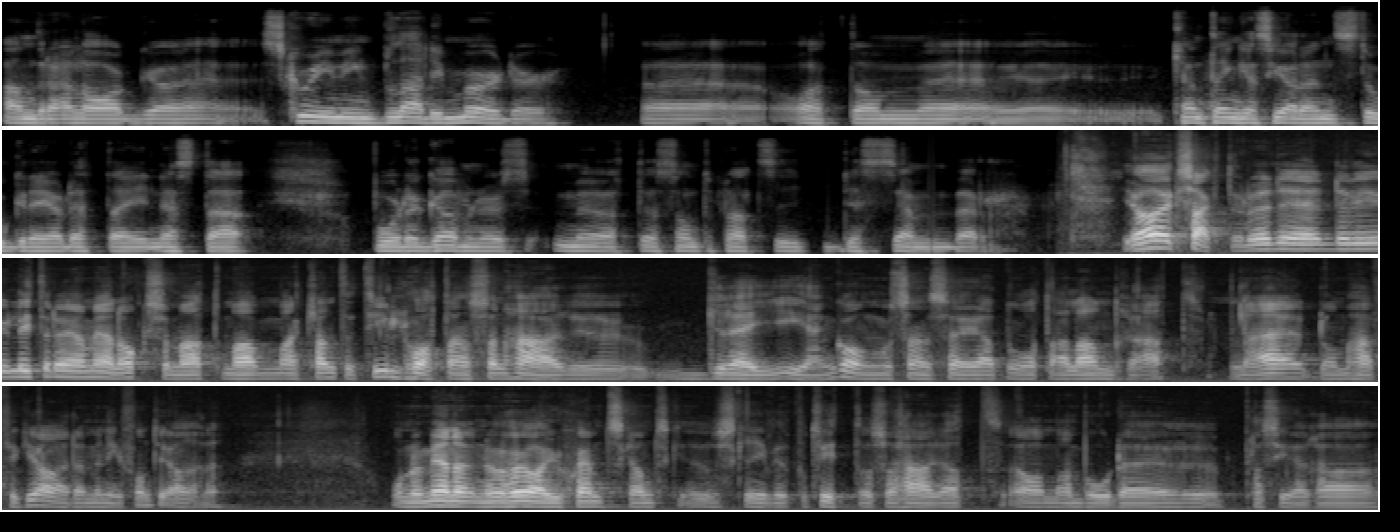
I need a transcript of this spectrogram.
andra lag, uh, screaming bloody murder. uh, och att de uh, kan tänkas göra en stor grej av detta i nästa Board of Governors-möte som tar plats i december. Ja, exakt. Och det, det, det är ju lite det jag menar också med att man, man kan inte tillåta en sån här grej en gång och sen säga att åt alla andra att nej, de här fick göra det, men ni får inte göra det. Och nu, menar, nu har jag ju skämtsamt sk- skrivit på Twitter så här att ja, man borde placera,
